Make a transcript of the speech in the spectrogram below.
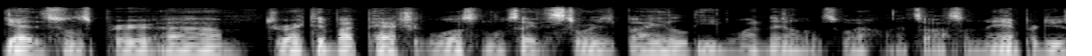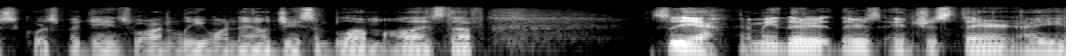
Yeah, this one's per, um, directed by Patrick Wilson. Looks like the story's by Leigh Whannell as well. That's awesome. And produced, of course, by James Wan, Leigh Whannell, Jason Blum, all that stuff. So yeah, I mean, there there's interest there. I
